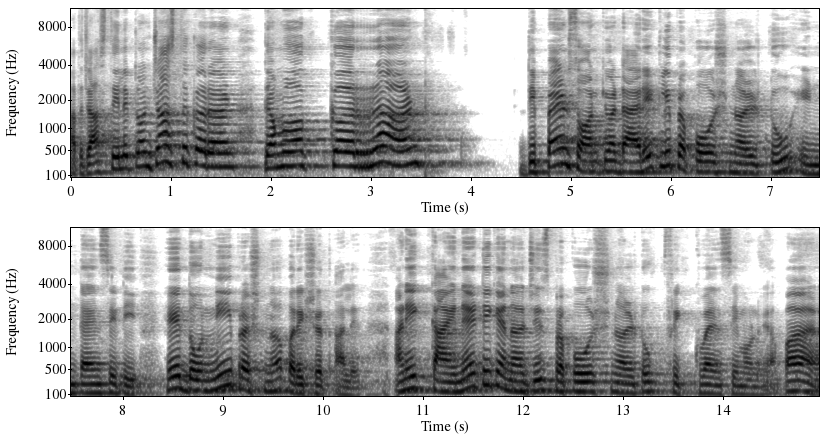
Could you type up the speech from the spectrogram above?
आता जास्त इलेक्ट्रॉन जास्त करंट त्यामुळं करंट डिपेंड्स ऑन किंवा डायरेक्टली प्रपोर्शनल टू इंटेन्सिटी हे दोन्ही प्रश्न परीक्षेत आलेत. आणि kinetic energy is proportional to frequency म्हणूया. पण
